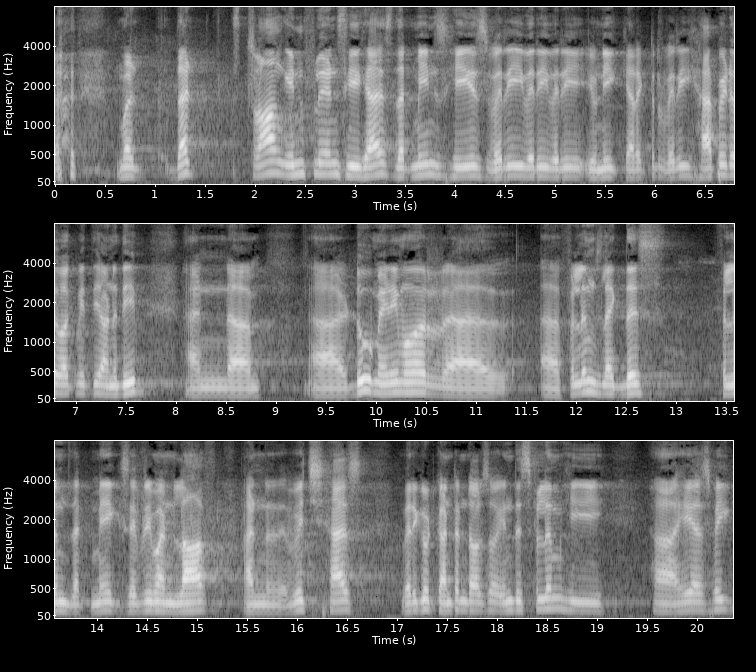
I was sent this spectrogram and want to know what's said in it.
but that strong influence he has, that means he is very, very, very unique character. Very happy to work with you, Anudeep, and um, uh, do many more uh, uh, films like this, films that makes everyone laugh and which has very good content also. In this film, he uh, he has speak,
